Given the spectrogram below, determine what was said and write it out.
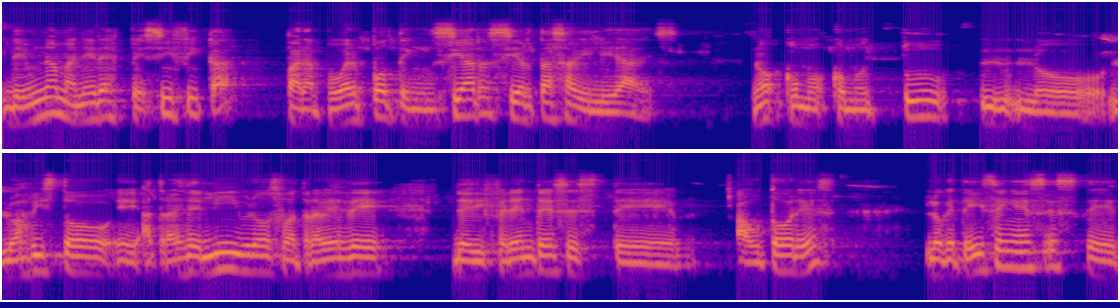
De una manera específica para poder potenciar ciertas habilidades. ¿No? Como, como tú lo, has visto eh, a través de libros o a través de, diferentes este, autores, lo que te dicen es, este,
